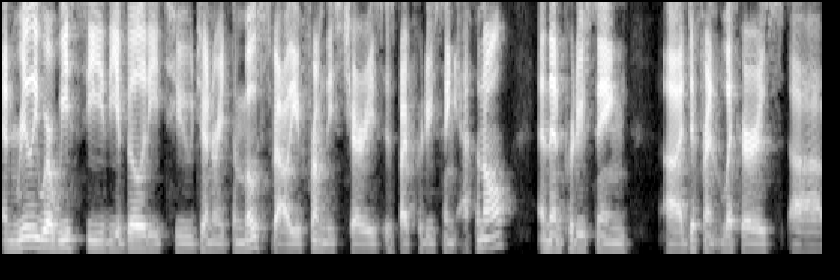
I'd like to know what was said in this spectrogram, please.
and really where we see the ability to generate the most value from these cherries is by producing ethanol and then producing uh, different liquors uh,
